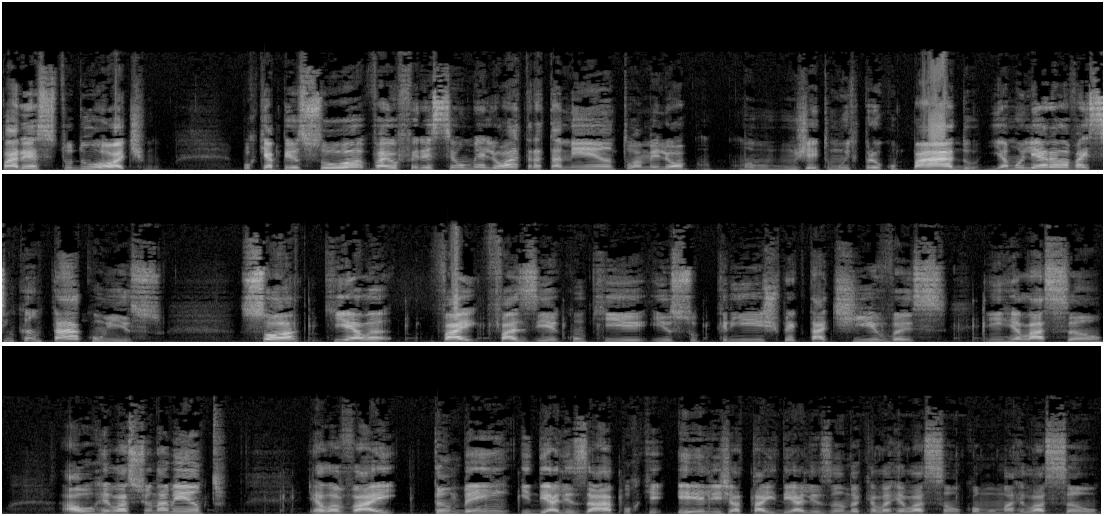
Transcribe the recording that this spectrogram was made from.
parece tudo ótimo, porque a pessoa vai oferecer um melhor tratamento, a melhor um jeito muito preocupado, e a mulher ela vai se encantar com isso. Só que ela vai fazer com que isso crie expectativas em relação ao relacionamento. Ela vai também idealizar, porque ele já está idealizando aquela relação como uma relação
